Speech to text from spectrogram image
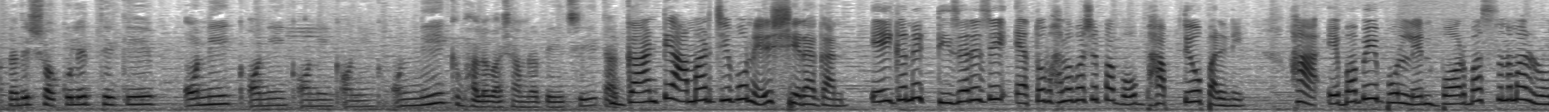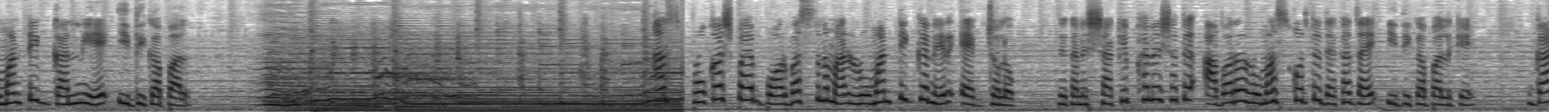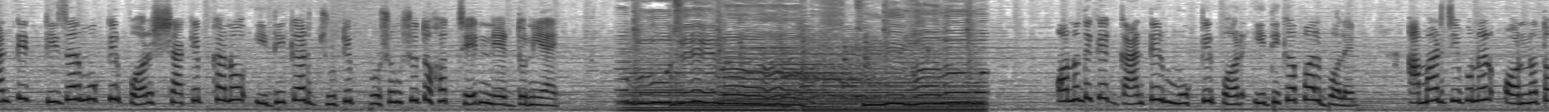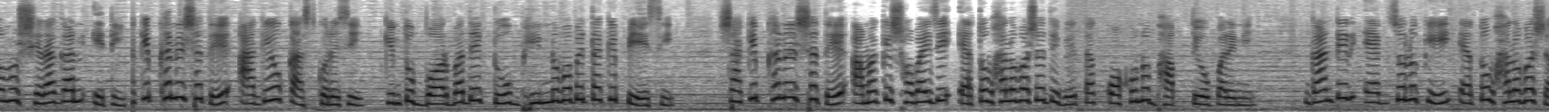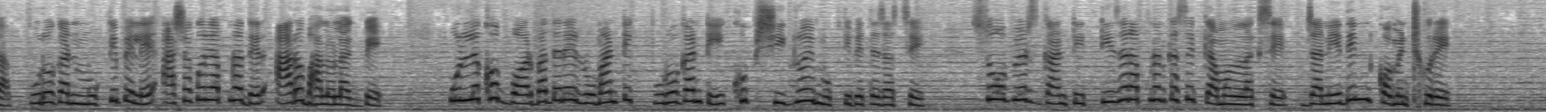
আপনাদের সকলের থেকে অনেক অনেক অনেক অনেক অনেক ভালোবাসা আমরা পেয়েছি। তার গানটি আমার জীবনের সেরা গান। এই গানের টিজারে যে এত ভালোবাসা পাবো ভাবতেও পারিনি। হ্যাঁ এভাবেই বললেন বরবাদ সিনেমার রোমান্টিক গান নিয়ে ইদিকা পাল আজ প্রকাশ পায় বরবাদ সিনেমার রোমান্টিক গানের এক ঝলক। যেখানে শাকিব খানের সাথে আবারও রোমান্স করতে দেখা যায় ইদিকা পালকে গানটির টিজার মুক্তির পর শাকিব খান ও ইদিকার জুটি প্রশংসিত হচ্ছে নেট দুনিয়ায়। অন্যদিকে গানটির মুক্তির পর ইদিকা পাল বলেন আমার জীবনের অন্যতম সেরা গান এটি। শাকিব খানের সাথে আগেও কাজ করেছি কিন্তু বরবাদে একটু ভিন্নভাবে তাকে পেয়েছি। শাকিব খানের সাথে আমাকে সবাই যে এত ভালোবাসা দেবে তা কখনো ভাবতেও পারেনি। গানটির এক ঝলকেই এত ভালোবাসা, পুরো গান মুক্তি পেলে আশা করি আপনাদের আরও ভালো লাগবে। উল্লেখ্য বরবাদের এই রোমান্টিক পুরো গানটি খুব শীঘ্রই মুক্তি পেতে যাচ্ছে। সো ভিউয়ার্স, গানটির টিজার আপনার কাছে কেমন লাগছে জানিয়ে দিন কমেন্ট করে।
